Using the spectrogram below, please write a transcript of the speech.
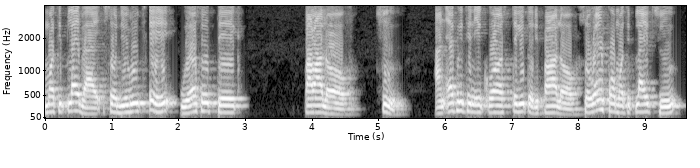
Multiply by, so the root a we also take power of 2 and everything equals 3 to the power of. So when 4 multiply 2,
